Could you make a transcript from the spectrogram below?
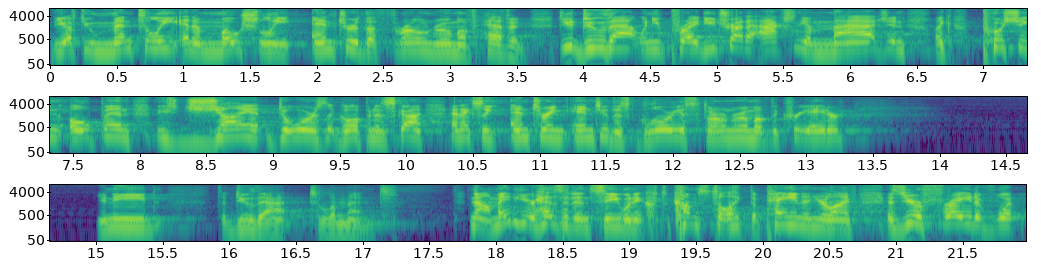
you have to mentally and emotionally enter the throne room of heaven. Do you do that when you pray? Do you try to actually imagine like pushing open these giant doors that go up into the sky and actually entering into this glorious throne room of the Creator? You need to do that to lament. Now, maybe your hesitancy when it comes to like the pain in your life is you're afraid of what,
